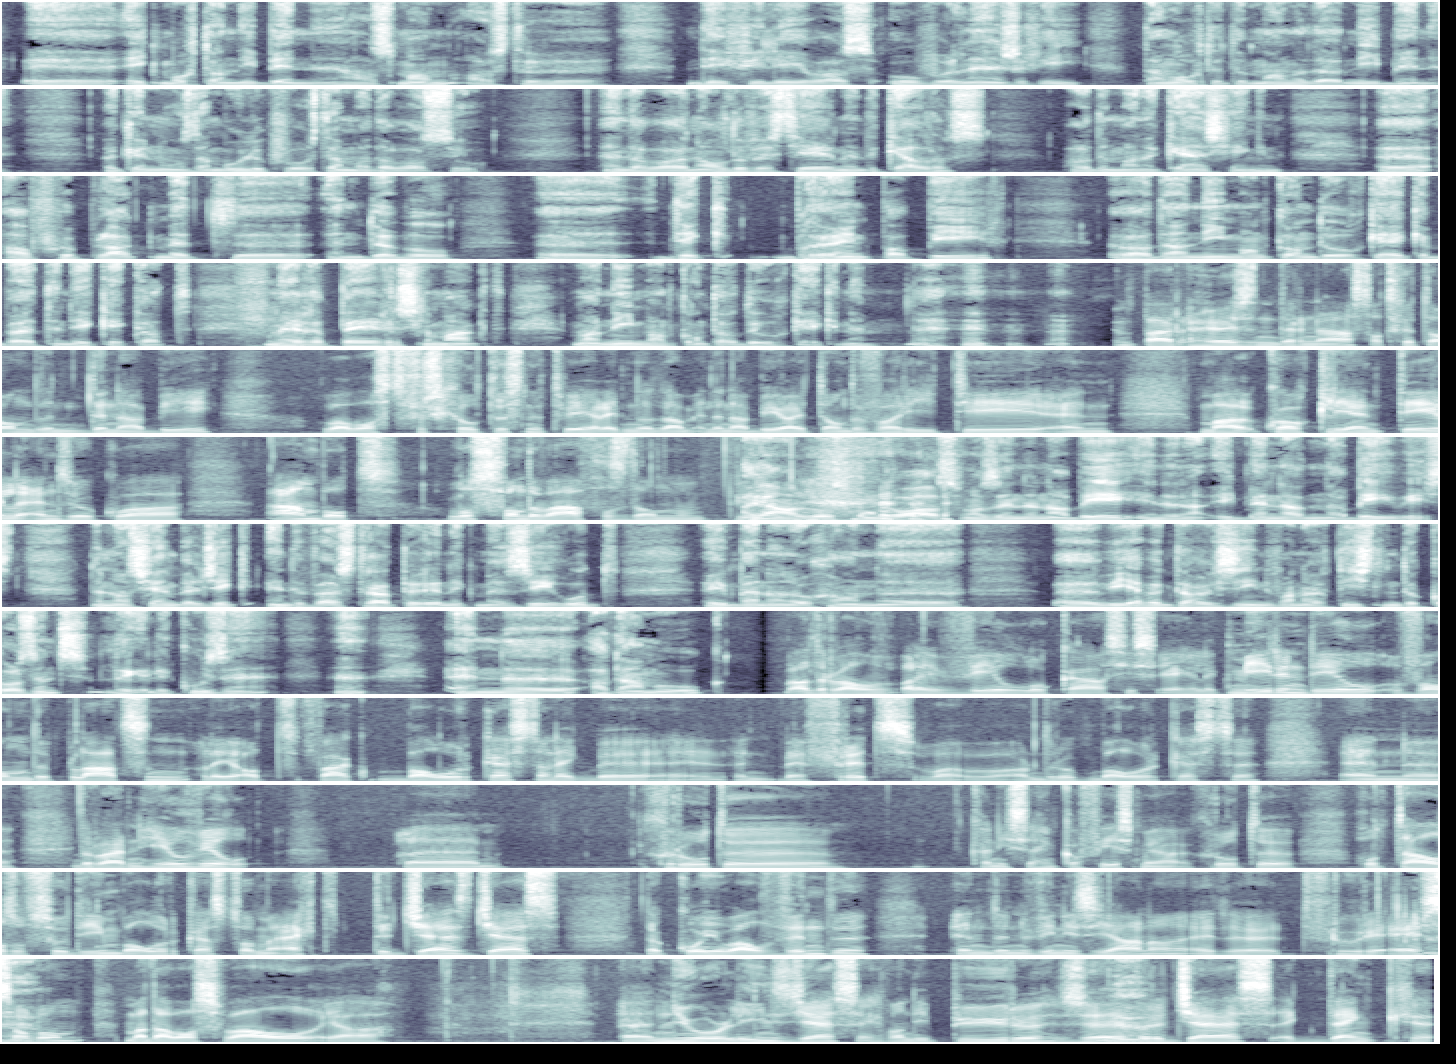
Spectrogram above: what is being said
Uh, ik mocht dan niet binnen als man. Als er uh, défilé was over lingerie, dan mochten de mannen daar niet binnen. We kunnen ons dat moeilijk voorstellen, maar dat was zo. En dat waren al de vestiaires in de kelders, waar de mannequins gingen, afgeplakt met een dubbel dik bruin papier waar dan niemand kon doorkijken, buiten ik. Ik had mijn repères gemaakt, maar niemand kon daar doorkijken. Hè. Een paar huizen daarnaast had je dan de, de. Wat was het verschil tussen de twee? In de, in de AB had je dan de variété, en, maar qua cliëntelen en zo qua aanbod, Los van de wafels dan? Ah ja, los van de wafels. was in de AB, in de, ik ben naar de AB geweest, de Ancienne Belgique, in de Weststraat, herinner ik me zeer goed. Ik ben er nog gaan... Uh, uh, wie heb ik daar gezien van artiesten? De Cousins, de Cousins. Hè? En uh, Adamo ook. We hadden wel allee, veel locaties eigenlijk. Merendeel van de plaatsen allee, had vaak balorkesten. Like bij, bij Frits waren er ook balorkesten. En er waren heel veel ehm, grote ik kan niet zeggen cafés, maar ja, grote hotels of zo die een balorkest hadden. Maar echt de jazz, jazz, dat kon je wel vinden in de Veneziana, het vroegere ijssalon. Maar dat was wel, ja, uh, New Orleans jazz, zeg, van die pure, zuivere jazz. Ik denk uh,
